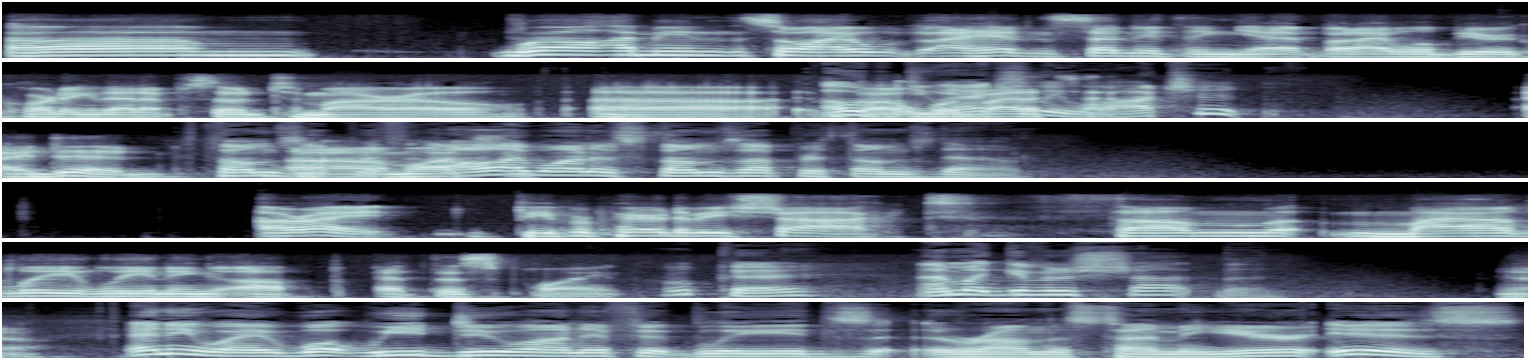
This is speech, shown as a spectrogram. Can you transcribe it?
Um. Well, I mean, so I I hadn't said anything yet, but I will be recording that episode tomorrow. Uh, Oh, but did you actually watch it? I did. Thumbs up. Or I'm all I want is thumbs up or thumbs down. All right, be prepared to be shocked. Thumb mildly leaning up at this point. Okay. I might give it a shot then. Yeah. Anyway, what we do on If It Bleeds around this time of year is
